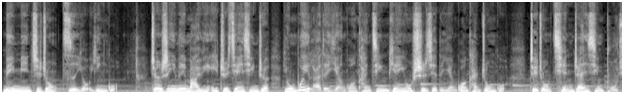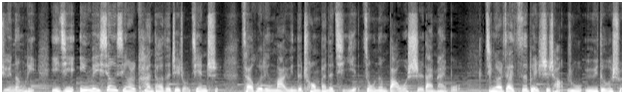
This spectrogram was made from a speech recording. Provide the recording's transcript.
冥冥之中自有因果。正是因为马云一直践行着用未来的眼光看今天，用世界的眼光看中国这种前瞻性布局能力，以及因为相信而看到的这种坚持，才会令马云的创办的企业总能把握时代脉搏，进而，在资本市场如鱼得水，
